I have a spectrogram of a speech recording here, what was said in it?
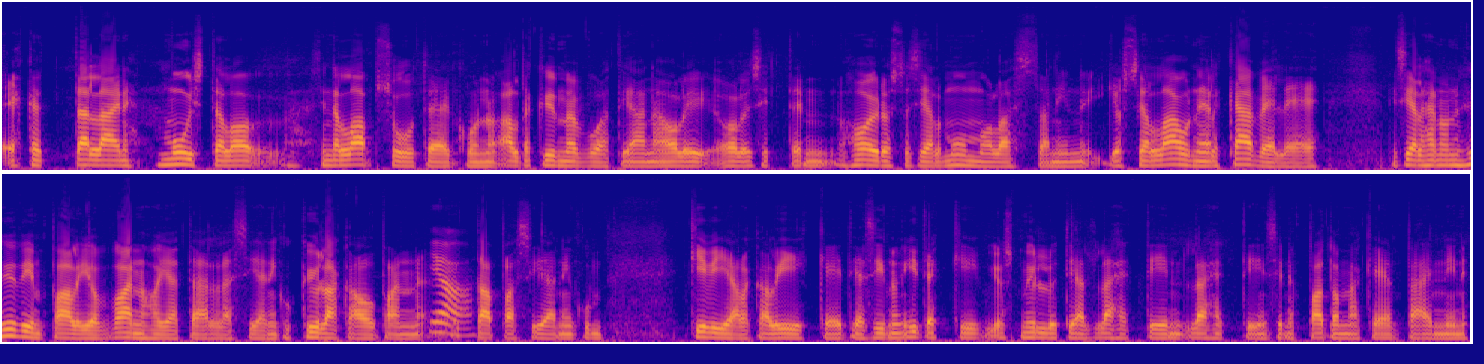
ehkä tällainen muistelo sinne lapsuuteen, kun alta kymmenvuotiaana oli, oli sitten hoidossa siellä mummolassa, niin jos siellä launeella kävelee, niin siellähän on hyvin paljon vanhoja tällaisia niin kuin kyläkaupan Joo. tapaisia niin kuin kivijalkaliikkeitä. Ja siinä on itsekin, jos myllytieltä lähettiin, lähettiin sinne Patomäkeen päin, niin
